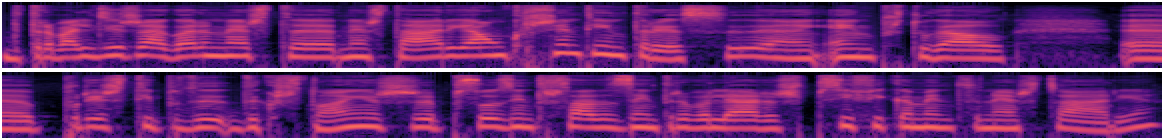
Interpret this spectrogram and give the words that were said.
de trabalhos? E já agora nesta, nesta área há um crescente interesse em, em Portugal uh, por este tipo de, de questões? Pessoas interessadas em trabalhar especificamente nesta área?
